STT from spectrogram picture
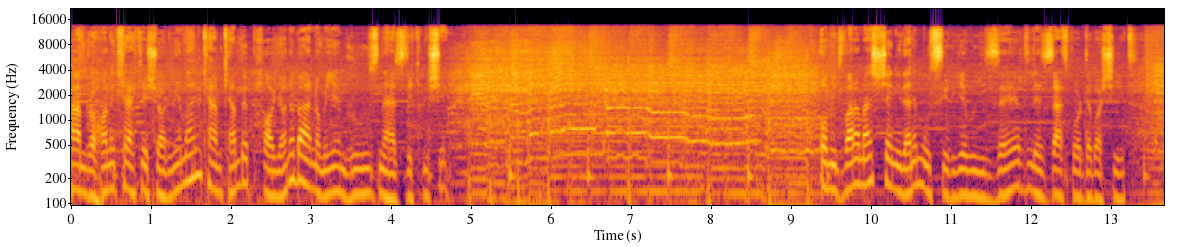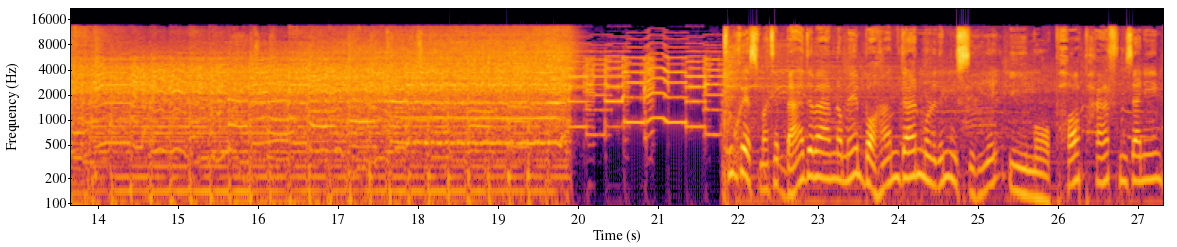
همراهان کهکشانی من کم کم به پایان برنامه امروز نزدیک میشیم. امیدوارم از شنیدن موسیقی ویزر لذت برده باشید. تو قسمت بعد برنامه با هم در مورد موسیقی ایمو پاپ حرف می‌زنیم.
